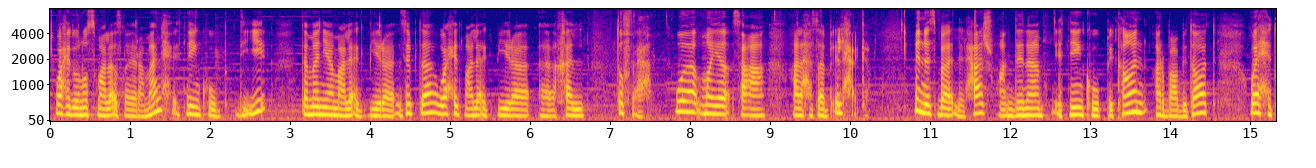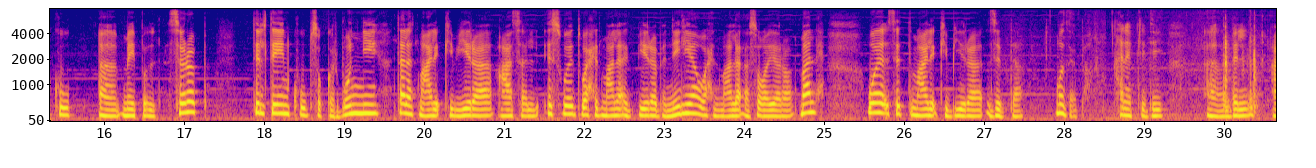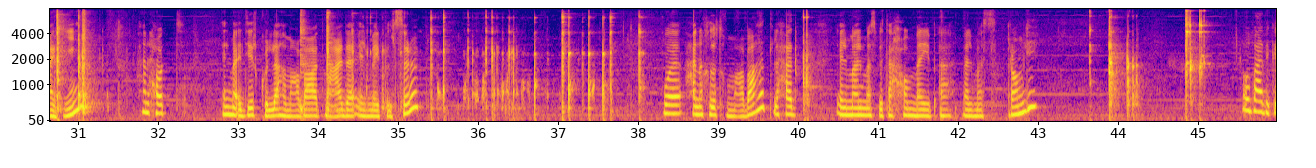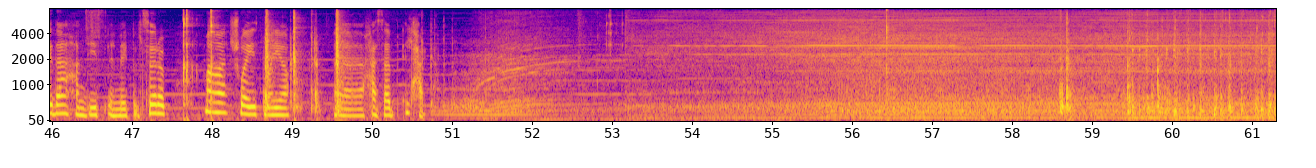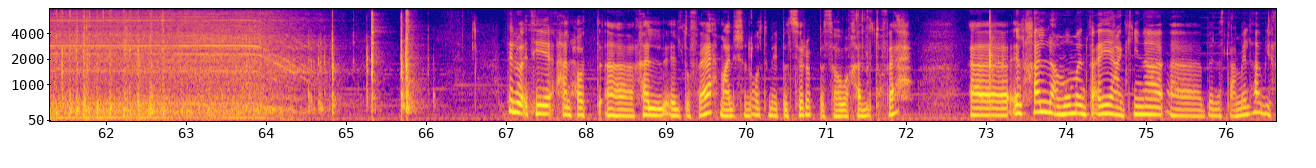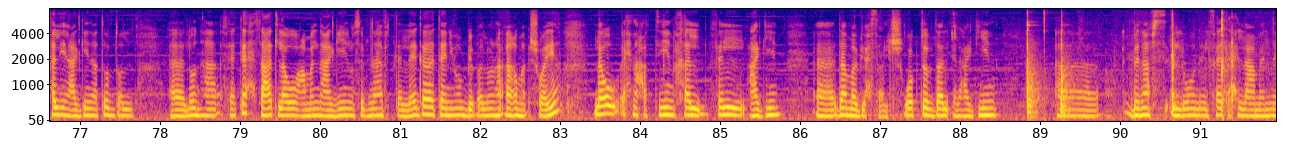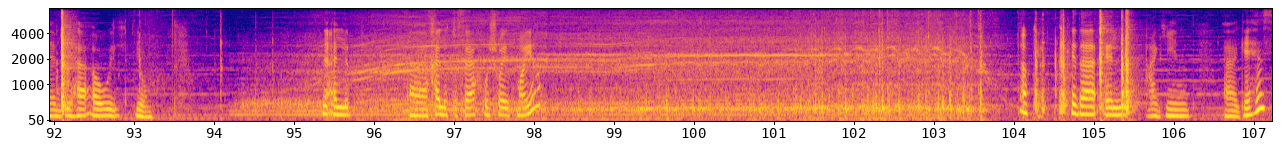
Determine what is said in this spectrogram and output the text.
واحد ونص معلقة صغيرة ملح اتنين كوب دقيق تمانية معلقة كبيرة زبدة واحد معلقة كبيرة آه، خل تفاح ومية ساقعة على حسب الحاجة. بالنسبة للحشو عندنا اتنين كوب pecan أربع بيضات واحد كوب آه، maple syrup تلتين كوب سكر بني ثلاث معالق كبيرة عسل أسود واحد معلقة كبيرة فانيليا واحد معلقة صغيرة ملح وست معالق كبيرة زبدة مذابة. هنبتدي آه، بالعجين. هنحط المقادير كلها مع بعض ما عدا ال maple syrup. وهنخلطهم مع بعض لحد الملمس بتاعهم ما يبقى ملمس رملي. وبعد كده هنضيف ال maple syrup. مع شوية مية آه، حسب الحاجة. دلوقتي هنحط آه، خل التفاح. معلش أنا قلت maple syrup بس هو خل تفاح آه الخل عموما في أي عجينة آه بنستعملها بيخلي العجينة تفضل آه لونها فاتح. ساعات لو عملنا عجين وسبناها في التلاجة تاني يوم بيبقى لونها أغمق شوية. لو إحنا حاطين خل في العجين آه ده ما بيحصلش. وبتفضل العجين آه بنفس اللون الفاتح اللي عملناه بيها أول يوم. نقلب آه خل التفاح وشوية مية. okay. كده العجين آه، جاهز.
